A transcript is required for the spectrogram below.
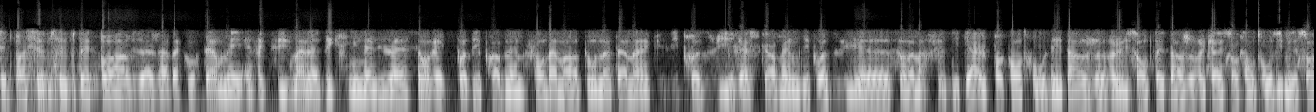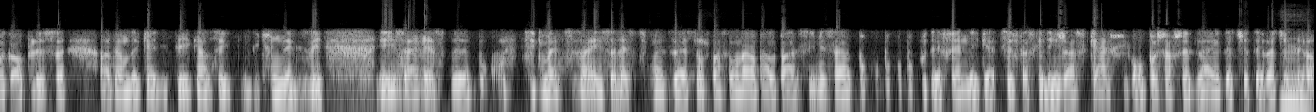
c'est possible, c'est peut-être pas envisageable à court terme, mais effectivement, la décriminalisation règle pas des problèmes fondamentaux, notamment que les produits restent quand même des produits euh, sur le marché légal, pas contrôlés, dangereux. Ils sont peut-être dangereux quand ils sont contrôlés, mais ils sont encore plus euh, en termes de qualité quand c'est décriminalisé. Et ça reste euh, beaucoup stigmatisant. Et ça, la stigmatisation, je pense qu'on n'en parle pas assez, mais ça a beaucoup, beaucoup, beaucoup d'effets négatifs parce que les gens se cachent, ils vont pas chercher de l'aide, etc., etc. Hmm.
